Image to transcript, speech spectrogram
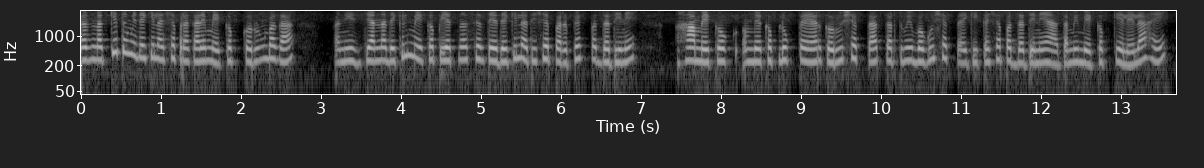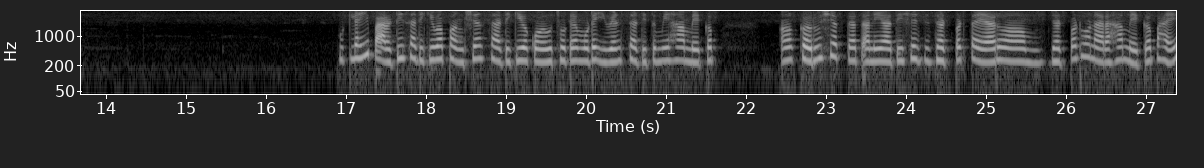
तर नक्की तुम्ही देखील अशा प्रकारे मेकअप करून बघा. आणि ज्यांना देखील मेकअप येत नसेल ते देखील अतिशय परफेक्ट पद्धतीने हा मेकअप मेकअप लुक तयार करू शकतात. तर तुम्ही बघू शकताय की कशा पद्धतीने आता मी मेकअप केलेला आहे. कुठल्याही पार्टीसाठी किंवा फंक्शनसाठी किंवा को छोट्या मोठ्या इव्हेंटसाठी तुम्ही हा मेकअप करू शकतात. आणि अतिशय झटपट तयार झटपट होणारा हा मेकअप आहे.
